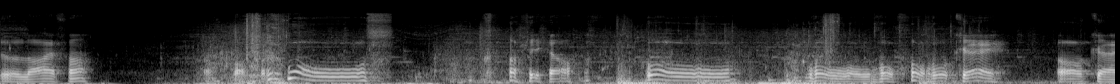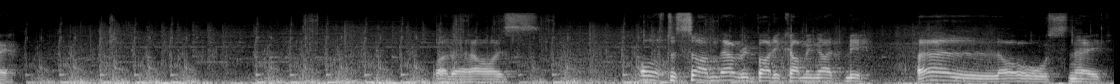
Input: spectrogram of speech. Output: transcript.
Still alive, huh? Oh, oh, oh. Whoa! Holy hell. Whoa! Whoa, whoa, whoa, whoa, okay. Okay. What the hell is... All of the sudden everybody coming at me. Hello, snake.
